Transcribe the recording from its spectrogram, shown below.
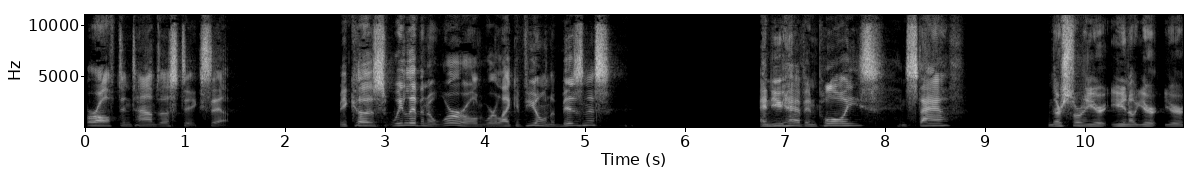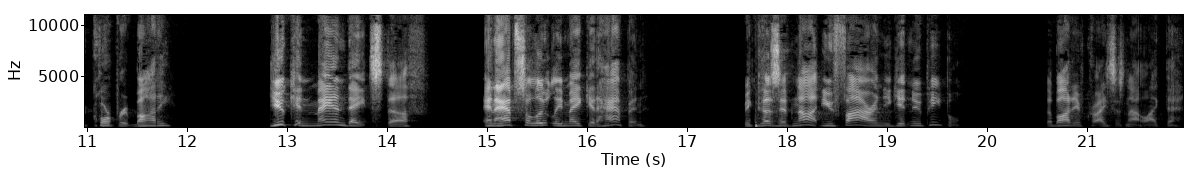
for oftentimes us to accept because we live in a world where, like, if you own a business and you have employees and staff, and they're sort of your, you know, your, your corporate body, you can mandate stuff and absolutely make it happen because if not, you fire and you get new people. The body of Christ is not like that.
